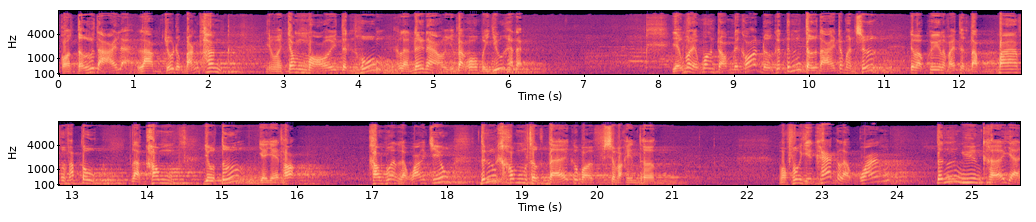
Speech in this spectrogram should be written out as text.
Còn tự tại là làm chủ được bản thân. Nhưng mà trong mọi tình huống là nơi nào chúng ta cũng không bị dướng hết á và vấn đề quan trọng để có được cái tính tự tại trong hành xứ. Đức Phật khuyên là phải thực tập ba phương pháp tu, là không vô tướng và giải thoát. Không là quán chiếu tính không thực tế của mọi sự vật hiện tượng. Một phương diện khác là quán tính duyên khởi và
